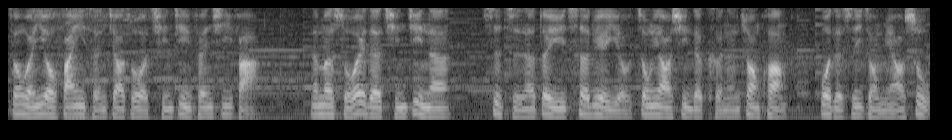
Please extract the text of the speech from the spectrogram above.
中文又翻译成叫做情境分析法。那么所谓的情境呢，是指呢对于策略有重要性的可能状况或者是一种描述。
